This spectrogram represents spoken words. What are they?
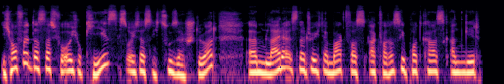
Ich hoffe, dass das für euch okay ist, dass euch das nicht zu sehr stört. Ähm, leider ist natürlich der Markt, was Aquaristik-Podcast angeht,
